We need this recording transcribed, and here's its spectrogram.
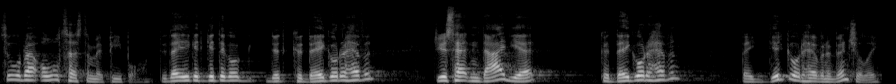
So, what about Old Testament people? Did they get to go? Did, could they go to heaven? Jesus hadn't died yet. Could they go to heaven? They did go to heaven eventually.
